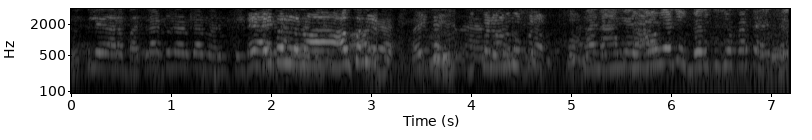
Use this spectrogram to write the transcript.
వద్దులే అలా బతిలాడుతున్నారు కానీ మనం అయిపోయింది ఆగుతుంది ముప్పై నాలుగు ముప్పై నాలుగు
